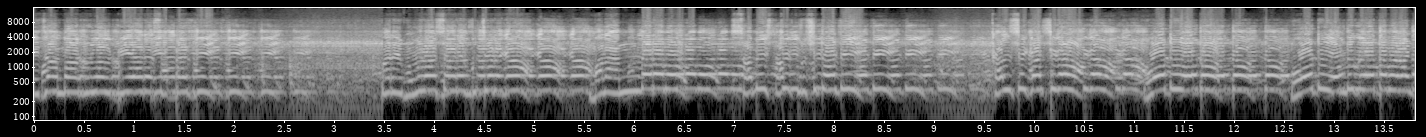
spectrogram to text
నిజామాబాద్ రూరల్ బీఆర్ఎస్ అభ్యర్థి. మరి మూడోసారి ముచ్చటగా మన అందరము సమిష్టి కృషితోటి కలిసి కసిగా ఓటు వేద్దాం. ఓటు ఎందుకు వేద్దామని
